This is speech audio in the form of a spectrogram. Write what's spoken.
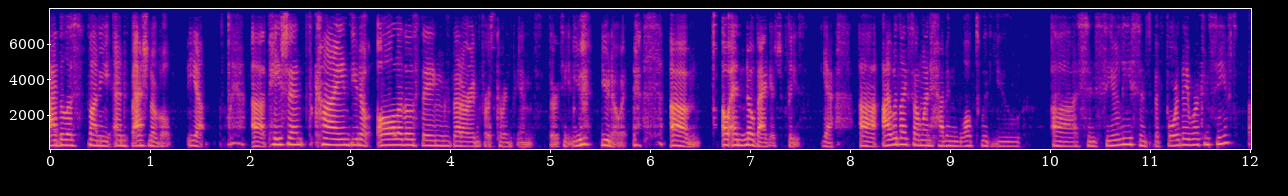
fabulous, funny, and fashionable. Yeah. Uh, patient, kind, you know, all of those things that are in 1 Corinthians 13. You, you know it. Um, oh, and no baggage, please. Yeah. Uh, I would like someone having walked with you uh, sincerely since before they were conceived.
